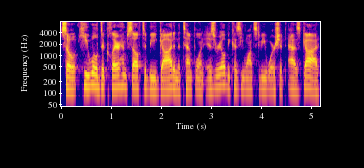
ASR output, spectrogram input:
So he will declare himself to be God in the temple in Israel because he wants to be worshiped as God.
